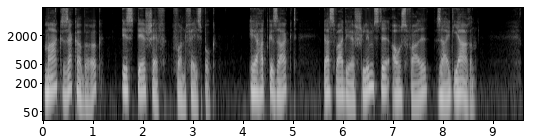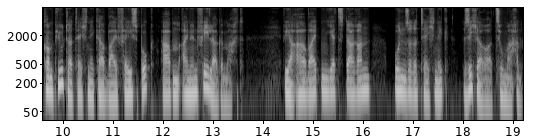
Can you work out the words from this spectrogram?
Mark Zuckerberg ist der Chef von Facebook. Er hat gesagt, das war der schlimmste Ausfall seit Jahren. Computertechniker bei Facebook haben einen Fehler gemacht. Wir arbeiten jetzt daran, unsere Technik sicherer zu machen.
